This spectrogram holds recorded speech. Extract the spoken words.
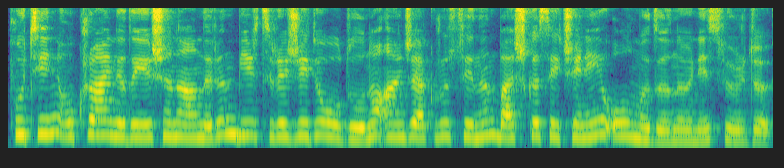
Putin, Ukrayna'da yaşananların bir trajedi olduğunu ancak Rusya'nın başka seçeneği olmadığını öne sürdü.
